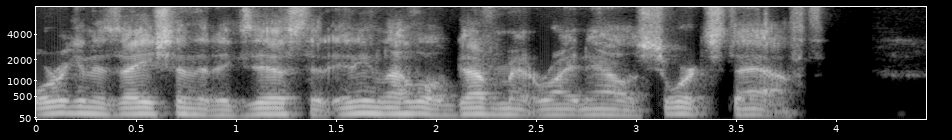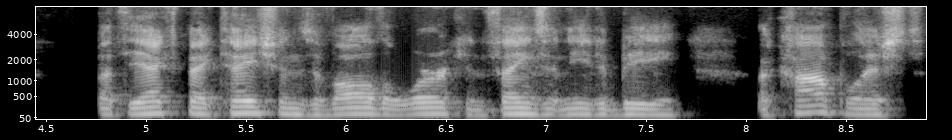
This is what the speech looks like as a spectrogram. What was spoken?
organization that exists at any level of government right now is short staffed. But the expectations of all the work and things that need to be accomplished,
